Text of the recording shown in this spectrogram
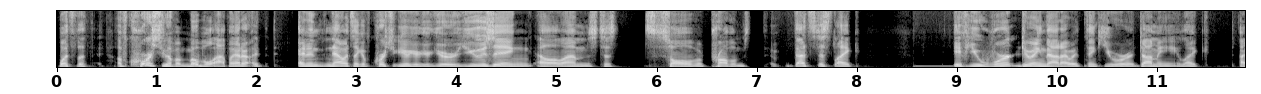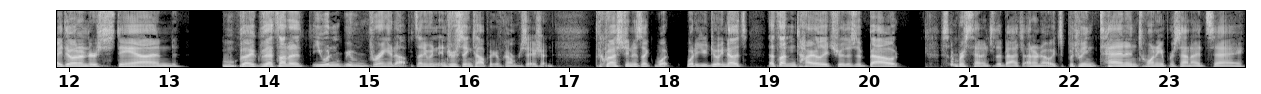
what's the? Of course you have a mobile app. Like, I don't, and now it's like, of course you're, you're you're using LLMs to solve a problem. That's just like, if you weren't doing that, I would think you were a dummy. Like, I don't understand like that's not a you wouldn't even bring it up. It's not even an interesting topic of conversation. The question is like, what what are you doing? No, it's that's not entirely true. There's about some percentage of the batch. I don't know. It's between ten and twenty percent, I'd say,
